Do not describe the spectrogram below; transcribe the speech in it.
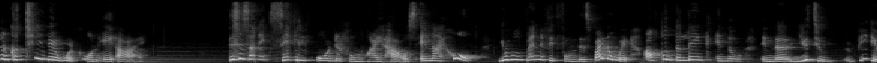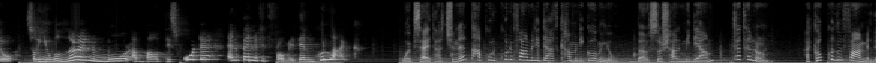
and continue their work on AI. This is an executive order from White House, and I hope you will benefit from this. By the way, I'll put the link in the in the YouTube video so you will learn more about this order and benefit from it. And good luck. ዌብሳይታችንን አኮልኩሉ ፋሚሊ ዳት ካምን ይጎብኙ። በሶሻል ሚዲያም ከተሉን። አኮኩሉ ፋሚሊ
